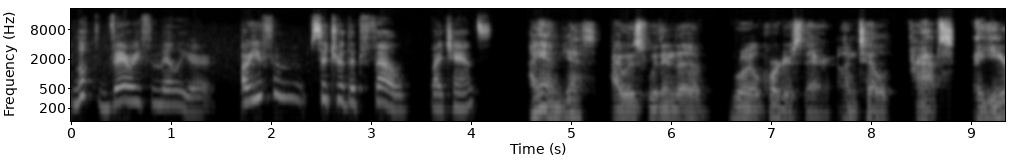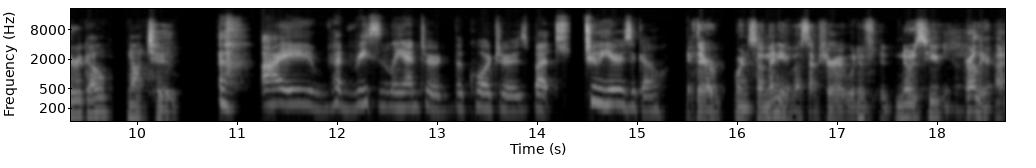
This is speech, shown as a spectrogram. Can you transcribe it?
look very familiar. Are you from Citra that fell, by chance? I am, yes. I was within the royal quarters there until perhaps a year ago, not two. I had recently entered the quarters, but two years ago. If there weren't so many of us, I'm sure I would have noticed you earlier. Uh,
